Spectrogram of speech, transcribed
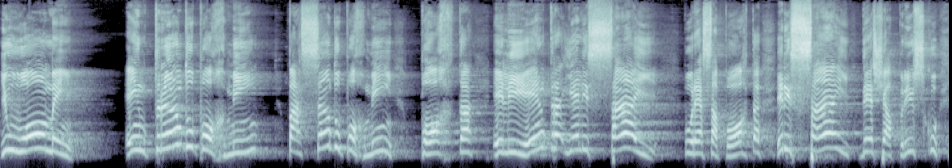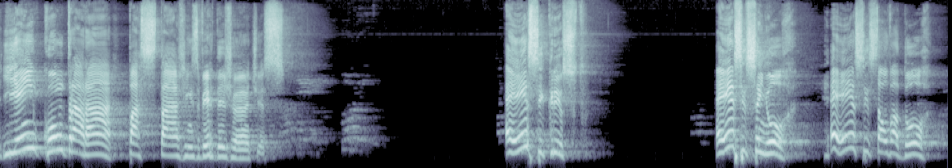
E o homem entrando por mim, passando por mim, porta, ele entra e ele sai por essa porta, ele sai deste aprisco e encontrará pastagens verdejantes. É esse Cristo, é esse Senhor, é esse Salvador.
